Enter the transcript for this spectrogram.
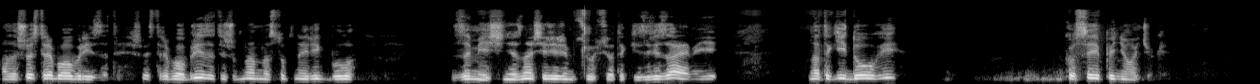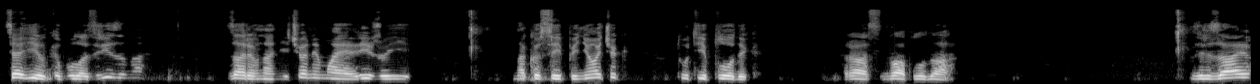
Але щось треба обрізати. Щось треба обрізати, щоб нам наступний рік було заміщення. Значить, ріжемо цю все-таки, зрізаємо її на такий довгий косий пеньочок. Ця гілка була зрізана. Зараз вона нічого не має, ріжу її на косий пеньочок. Тут є плодик. Раз, два плода. Зрізаю.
